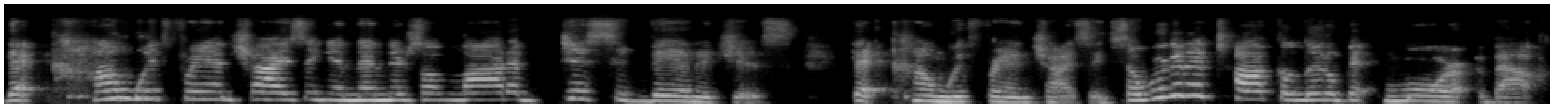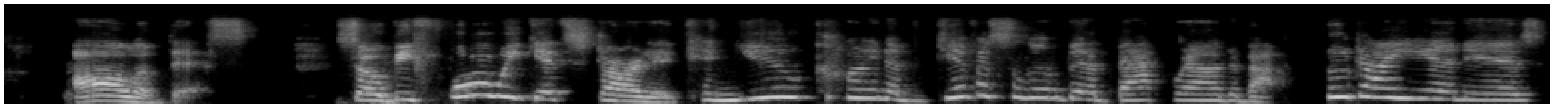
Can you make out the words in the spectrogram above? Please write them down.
that come with franchising, and then there's a lot of disadvantages that come with franchising. So, we're going to talk a little bit more about all of this. So, before we get started, can you kind of give us a little bit of background about who Diane is,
